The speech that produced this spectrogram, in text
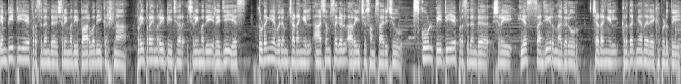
M P T A president Shrimati Parvathy Krishna pre primary teacher Shrimati Reji S തുടങ്ങിയവരും ചടങ്ങിൽ ആശംസകൾ അറിയിച്ചു സംസാരിച്ചു. School P president Shri S Sajeer Nagaroor ചടങ്ങിൽ കൃതജ്ഞത രേഖപ്പെടുത്തി.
